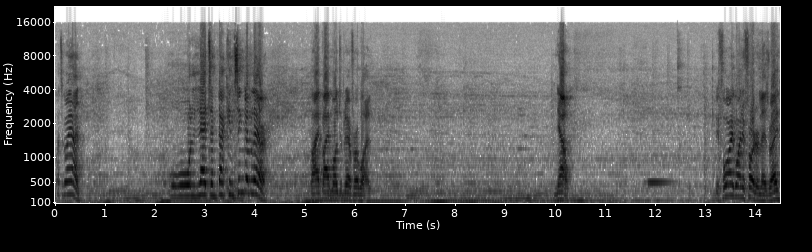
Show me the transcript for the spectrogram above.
what's going on? Oh, lads, I'm back in single player. Bye bye multiplayer for a while. Now, before I go any further, Les, right?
